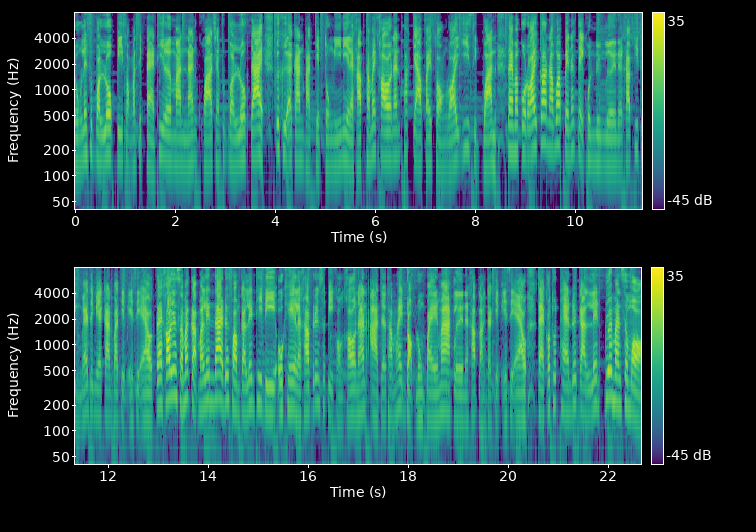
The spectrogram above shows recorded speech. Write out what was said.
ลงเล่นฟุตบอลโลกปี 2018 ที่เยอรมันนั้นคว้าแชมป์ฟุตบอลโลกได้ ก็คืออาการบาดเจ็บตรงนี้นี่แหละครับทำให้เขานั้นพักยาวไป 220 วัน แต่มาโกรอยก็นับว่าเป็นนักเตะคนหนึ่งเลยนะครับที่ถึงแม้จะมีอาการบาดเจ็บ ACL แต่เขายังสามารถกลับมาเล่นได้ด้วยฟอร์มการเล่นที่ดีโอเคแหละครับเรื่องสปีดของเขานั้นอาจจะทำให้ดรอปลงไปมากเลยนะครับหลังจากเจ็บ ACL แต่ก็ทดแทนด้วยการเล่นด้วยมันสมอง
